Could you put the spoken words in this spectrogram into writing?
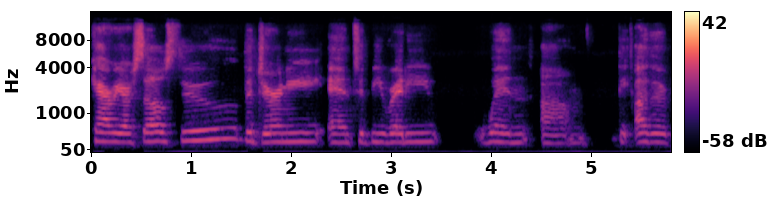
carry ourselves through the journey and to be ready when um, the other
